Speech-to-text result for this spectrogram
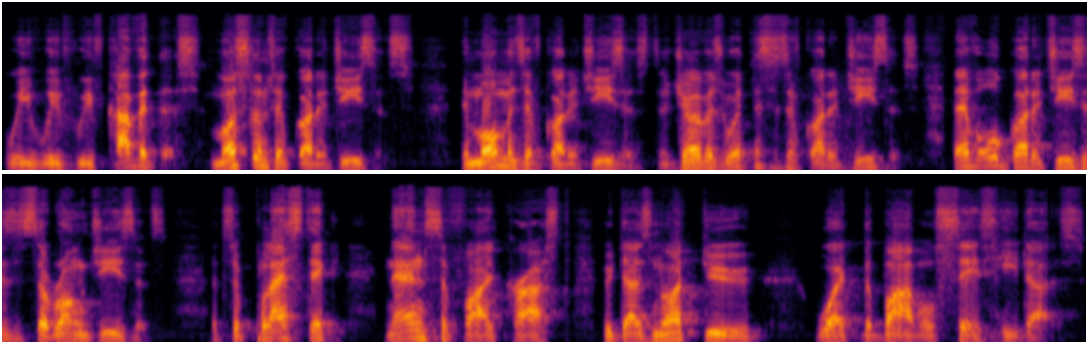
we, we've we've covered this muslims have got a jesus the mormons have got a jesus the jehovah's witnesses have got a jesus they've all got a jesus it's the wrong jesus it's a plastic nancified christ who does not do what the bible says he does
